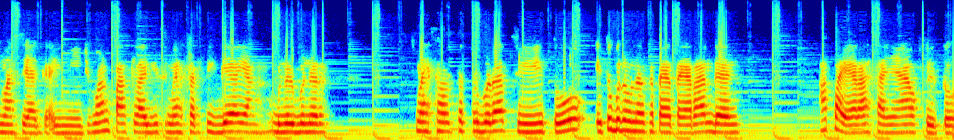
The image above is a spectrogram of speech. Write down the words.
Masih agak ini. Cuman pas lagi semester 3 yang bener-bener semester terberat sih itu, itu bener-bener keteteran dan apa ya rasanya waktu itu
